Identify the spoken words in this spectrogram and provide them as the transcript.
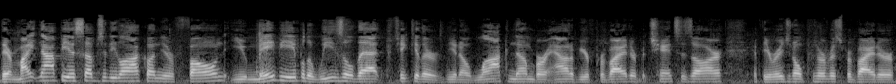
There might not be a subsidy lock on your phone. You may be able to weasel that particular, you know, lock number out of your provider, but chances are, if the original service provider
